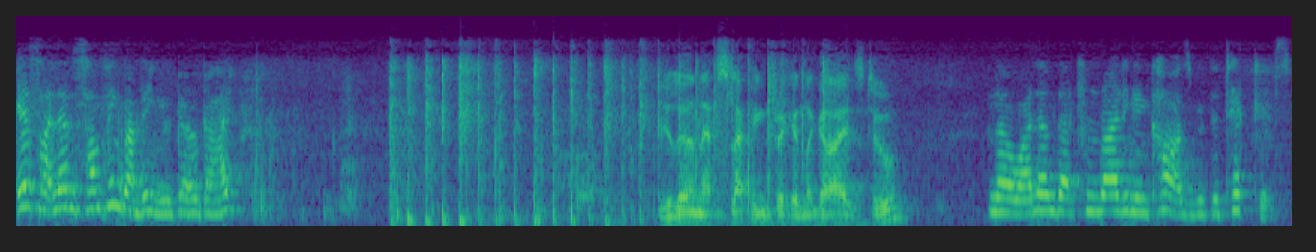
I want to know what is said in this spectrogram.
Yes, I learned something by being a go guide. Did you learn that slapping trick in the guides, too? No, I learned that from riding in cars with detectives.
